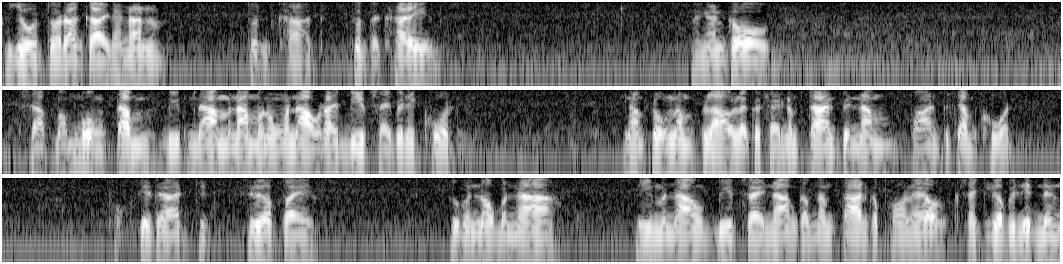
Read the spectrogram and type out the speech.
ประโยชน์ต่อร่างกายทางนั้น ต้นขาต้นตะไคร้ไม่งั้นก็สับมะม่วงตำบีบน้ำมะน้ำมะนงมะนาวได้บีบใส่ไปในขวด น้ำปรงน้ำเปล่า แล้วก็ใส่น้ำตาลเป็นน้ำหวานประจำขวด พวกที่ราติดเรือไปอยู่บ้านนอกบ้านา มีมะนาวบีบใส่น้ำกับน้ำตาลก็พอแล้ว ใส่เกลือไปนิดหนึ่ง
